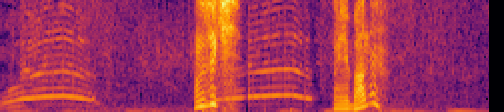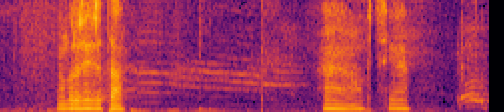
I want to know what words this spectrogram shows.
Whoa! On jest jakiś! Najebany? Mam wrażenie, że ta. A, opcje. Coach!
